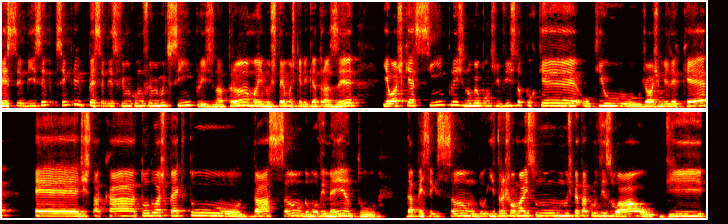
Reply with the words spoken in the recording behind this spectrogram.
percebi, sempre, sempre percebi esse filme como um filme muito simples na trama e nos temas que ele quer trazer. E eu acho que é simples, no meu ponto de vista, porque o que o George Miller quer é destacar todo o aspecto da ação, do movimento, da perseguição, do, e transformar isso num, num espetáculo visual de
